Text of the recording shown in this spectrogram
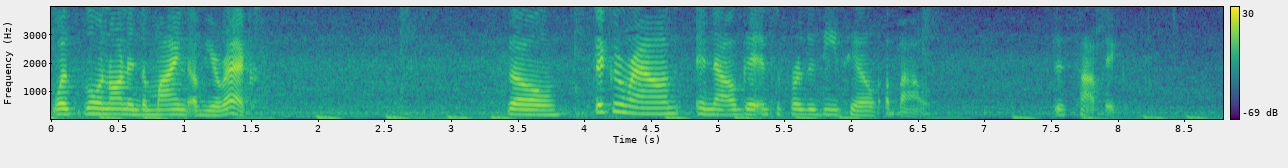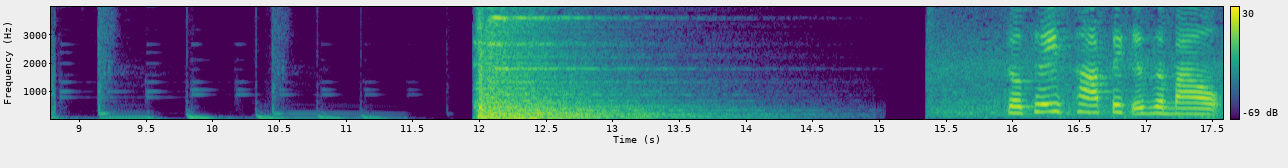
What's going on in the mind of your ex? So stick around and I'll get into further detail about this topic. So today's topic is about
